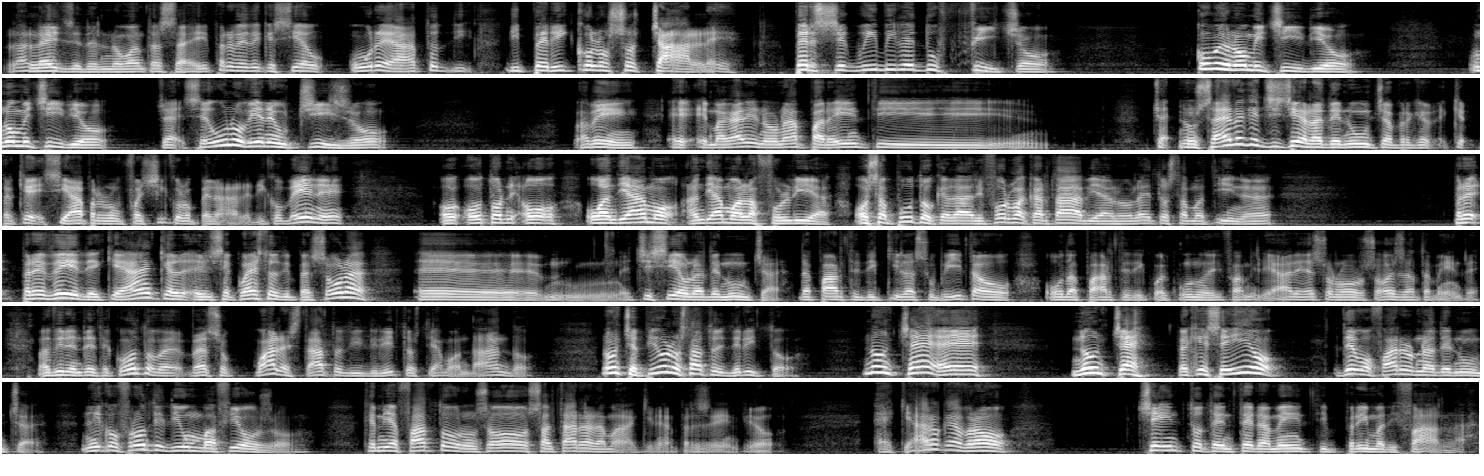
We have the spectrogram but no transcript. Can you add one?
la legge del 96 prevede che sia un reato di, di pericolo sociale, perseguibile d'ufficio, come un omicidio. Un omicidio, cioè se uno viene ucciso va bene, e, e magari non ha parenti, cioè non serve che ci sia la denuncia perché, che, perché si apra un fascicolo penale, dico bene? O, o, torni, o, o andiamo, andiamo, alla follia. Ho saputo che la riforma Cartabia, l'ho letto stamattina, pre, prevede che anche il, il sequestro di persona eh, ci sia una denuncia da parte di chi l'ha subita o, o, da parte di qualcuno dei familiari, adesso non lo so esattamente, ma vi rendete conto verso quale Stato di diritto stiamo andando? Non c'è più lo Stato di diritto, non c'è, eh. non c'è, perché se io devo fare una denuncia nei confronti di un mafioso che mi ha fatto, non so, saltare la macchina, per esempio, è chiaro che avrò 100 tentennamenti prima di farla.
